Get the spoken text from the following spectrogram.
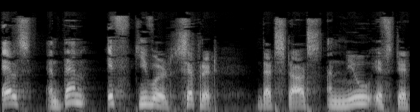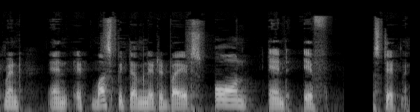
else and then if keyword separate, that starts a new if statement, and it must be terminated by its own end if statement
